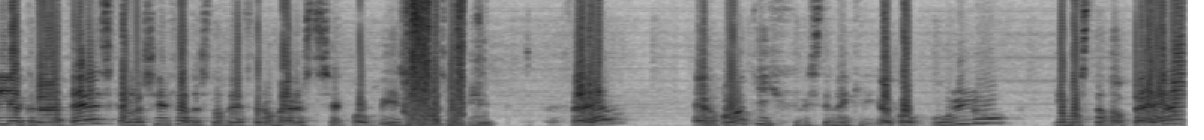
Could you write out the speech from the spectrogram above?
φίλοι ακροατές, καλώς ήρθατε στο δεύτερο μέρος της εκπομπής μας, FM. Εγώ και η Χριστίνα Κυριακοπούλου είμαστε εδώ πέρα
